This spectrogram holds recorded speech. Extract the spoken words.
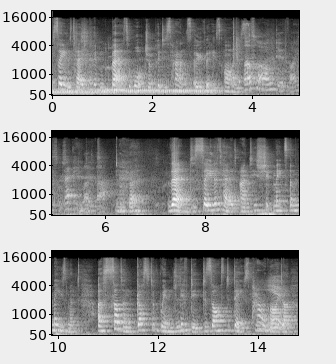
Sailor Ted couldn't bear to watch and put his hands over his eyes. That's what I would do if I saw something like that. I mm, bet. Then, to Sailor Ted and his shipmates' amazement, a sudden gust of wind lifted Disaster Dave's paraglider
